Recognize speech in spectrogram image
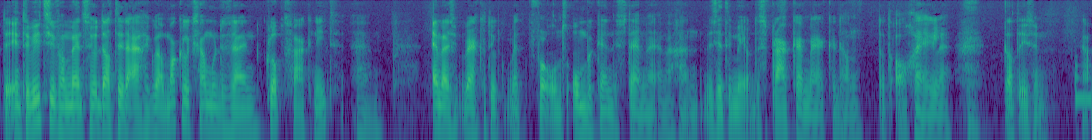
de intuïtie van mensen dat dit eigenlijk wel makkelijk zou moeten zijn, klopt vaak niet. Ehm, en wij werken natuurlijk met voor ons onbekende stemmen. En we, gaan, we zitten meer op de spraakkenmerken dan dat algehele. Dat is hem. Ja.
